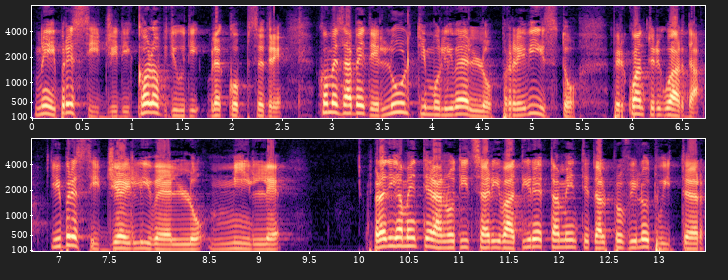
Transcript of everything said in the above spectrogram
nei prestigi di Call of Duty Black Ops 3. Come sapete l'ultimo livello previsto per quanto riguarda i prestigi è il livello 1000. Praticamente la notizia arriva direttamente dal profilo Twitter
